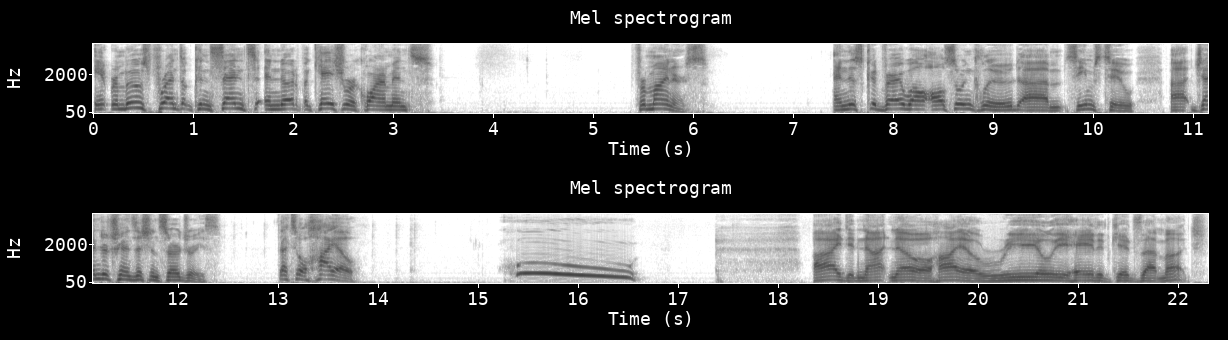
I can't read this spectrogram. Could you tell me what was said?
it removes parental consent and notification requirements for minors. And this could very well also include, um, seems to, uh, gender transition surgeries. That's Ohio. Whoo! I did not know Ohio really hated kids that much.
